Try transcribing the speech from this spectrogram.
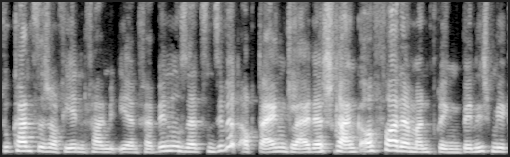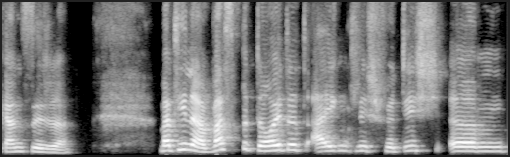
du kannst dich auf jeden Fall mit ihr in Verbindung setzen. Sie wird auch deinen Kleiderschrank auf Vordermann bringen, bin ich mir ganz sicher. Martina, was bedeutet eigentlich für dich ähm,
